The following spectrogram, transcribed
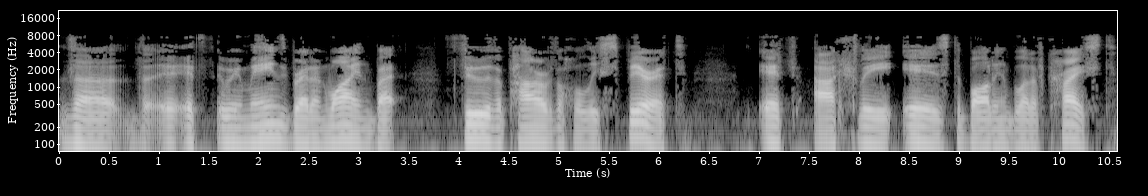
the the it, it remains bread and wine, but through the power of the Holy Spirit, it actually is the body and blood of Christ.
